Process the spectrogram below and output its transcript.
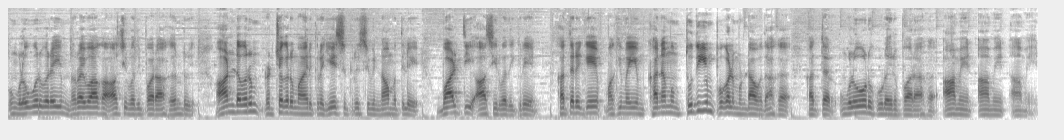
உங்கள் ஒவ்வொருவரையும் நிறைவாக ஆசீர்வதிப்பாராக என்று ஆண்டவரும் இரட்சகருமாயிருக்கிற இயேசு கிறிஸ்துவின் நாமத்திலே வாழ்த்தி ஆசீர்வதிக்கிறேன். கத்தருக்கே மகிமையும் கனமும் துதியும் புகழும் உண்டாவதாக கத்தர் உங்களோடு கூட இருப்பாராக. ஆமேன் ஆமேன் ஆமேன்.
